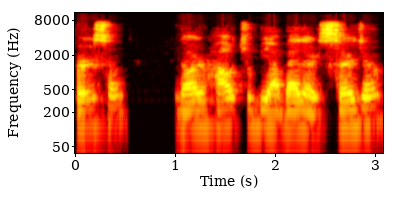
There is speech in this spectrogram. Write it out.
person or how to be a better surgeon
